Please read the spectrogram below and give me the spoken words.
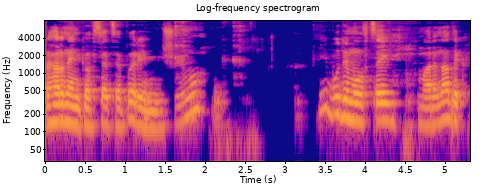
Гарненько все це перемішуємо. І будемо в цей маринадик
